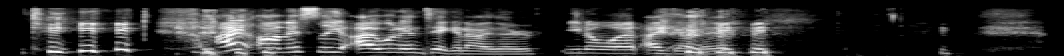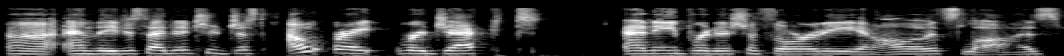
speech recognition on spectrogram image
I honestly I wouldn't take it either. You know what? I get it. uh, and they decided to just outright reject any British authority and all of its laws.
